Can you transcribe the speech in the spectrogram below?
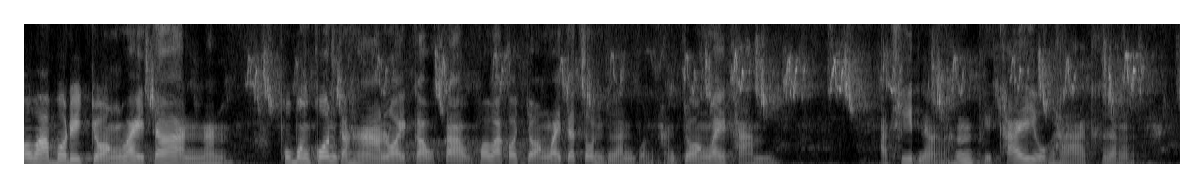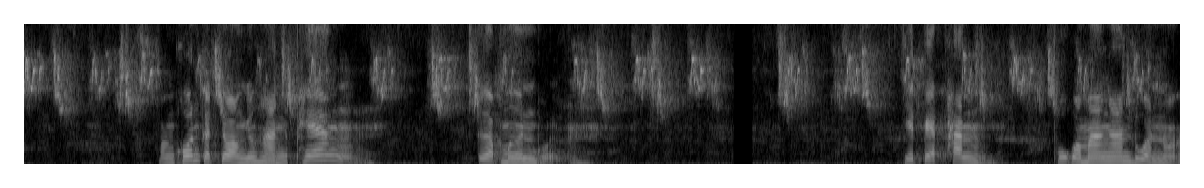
ราะว่าบริจองไว้จ้านนั่นผู้บางคนก็หาลอยเก่าๆเพราะว่าเขาจองไว้จะต้นเดือนผลหันจองไว้คำอาทิตย์เนี่ยหันผิดไข่อยู่หาเครื่อง บางคนก็จองยู่หันแพงเกือบหมื่นผลเจ็ดแปดพันผู้ก็มางานด่วนเนาะ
